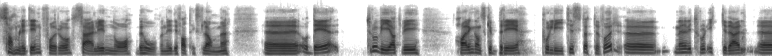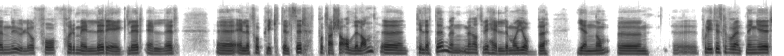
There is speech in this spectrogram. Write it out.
samlet inn for å særlig nå behovene i de fattigste landene. og Det tror vi at vi har en ganske bred politisk støtte for, men vi tror ikke det er mulig å få formelle regler eller eller forpliktelser på tvers av alle land til dette, men at vi heller må jobbe gjennom politiske forventninger,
